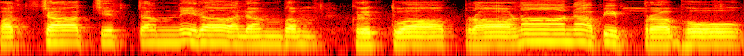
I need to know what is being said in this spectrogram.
पश्चाच्चित्तं निरालम्बं कृत्वा प्राणानपि प्रभो।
